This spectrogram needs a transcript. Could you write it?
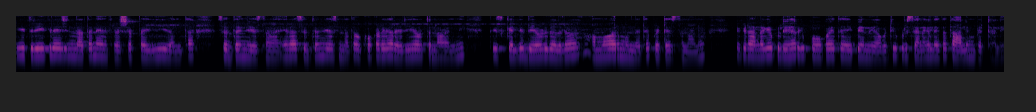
ఈ త్రీకి లేచిన తర్వాత నేను ఫ్రెష్ అప్ అయ్యి ఇదంతా సిద్ధం చేస్తున్నాను. ఇలా సిద్ధం చేసిన తర్వాత ఒక్కొక్కటిగా రెడీ అవుతున్నవన్నీ తీసుకెళ్ళి దేవుడి గదిలో అమ్మవారి ముందైతే పెట్టేస్తున్నాను. ఇక్కడ అలాగే పులిహోరకి పోపు అయితే అయిపోయింది కాబట్టి ఇప్పుడు శనగలు అయితే తాలింపు పెట్టాలి.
